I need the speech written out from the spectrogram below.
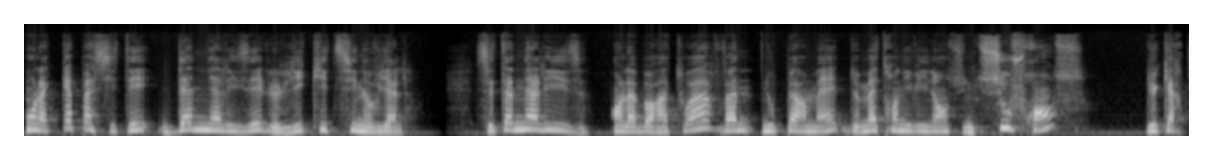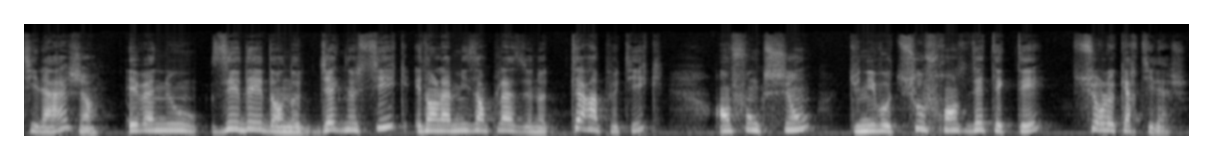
ont la capacité d'analyser le liquide synovial. Cette analyse en laboratoire va nous permettre de mettre en évidence une souffrance du cartilage et va nous aider dans notre diagnostic et dans la mise en place de notre thérapeutique en fonction du niveau de souffrance détecté sur le cartilage.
